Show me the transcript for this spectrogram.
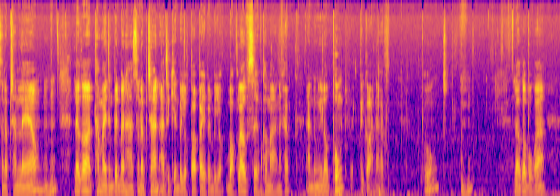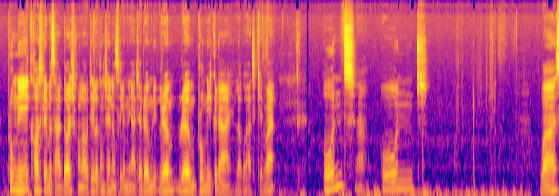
สำหรับฉันแล้ว แล้วก็ทำไมถึงเป็นปัญหาสำหรับฉันอาจจะเขียนประโยคต่อไปเป็นประโยคบอกเล่าเสริมเข้ามานะครับ อันตรงนี้เราพุ่งไปก่อนนะครับพุ่งเราก็บอกว่าพรุ่งนี้คอร์สเรียนภาษาดอยช์ของเราที่เราต้องใช้หนังสือเล่มนี้อาจจะเริ่มเริ่มเริ่มพรุ่งนี้ก็ได้ เราก็อาจจะเขียนว่า und อ่า und was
